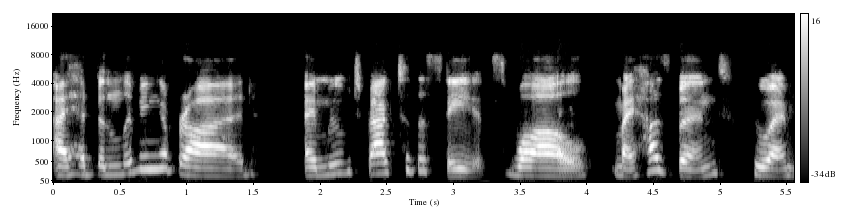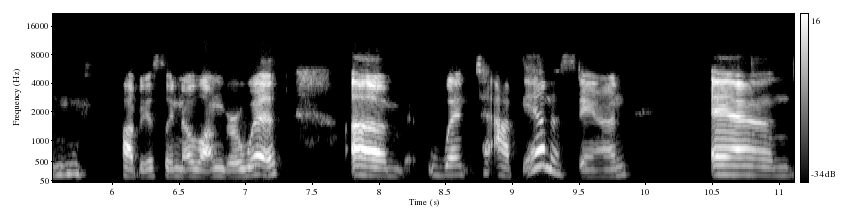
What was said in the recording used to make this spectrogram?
i had been living abroad. I moved back to the states while my husband who i'm obviously no longer with um, went to afghanistan. And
